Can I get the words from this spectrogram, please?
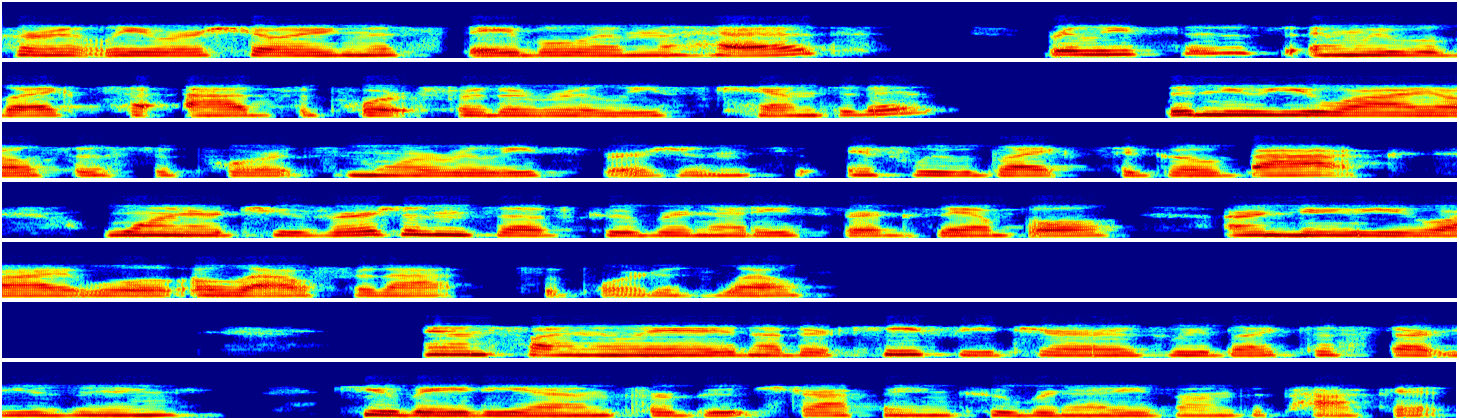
Currently, we're showing the stable in the head releases, and we would like to add support for the release candidate. The new UI also supports more release versions. If we would like to go back one or two versions of Kubernetes, for example, our new UI will allow for that support as well. And finally, another key feature is we'd like to start using kubeadm for bootstrapping Kubernetes onto Packet.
